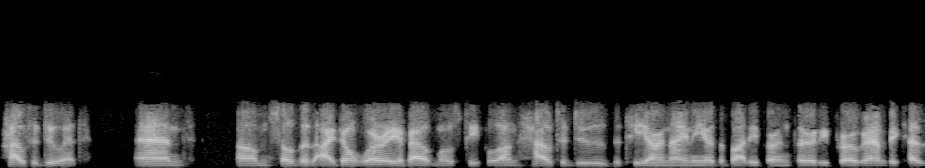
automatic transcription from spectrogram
how to do it. And um, so that I don't worry about most people on how to do the TR90 or the Body Burn 30 program because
